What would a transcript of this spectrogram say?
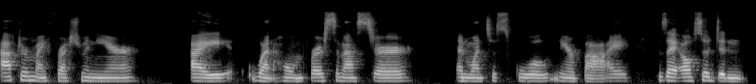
After my freshman year, I went home for a semester and went to school nearby because I also didn't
